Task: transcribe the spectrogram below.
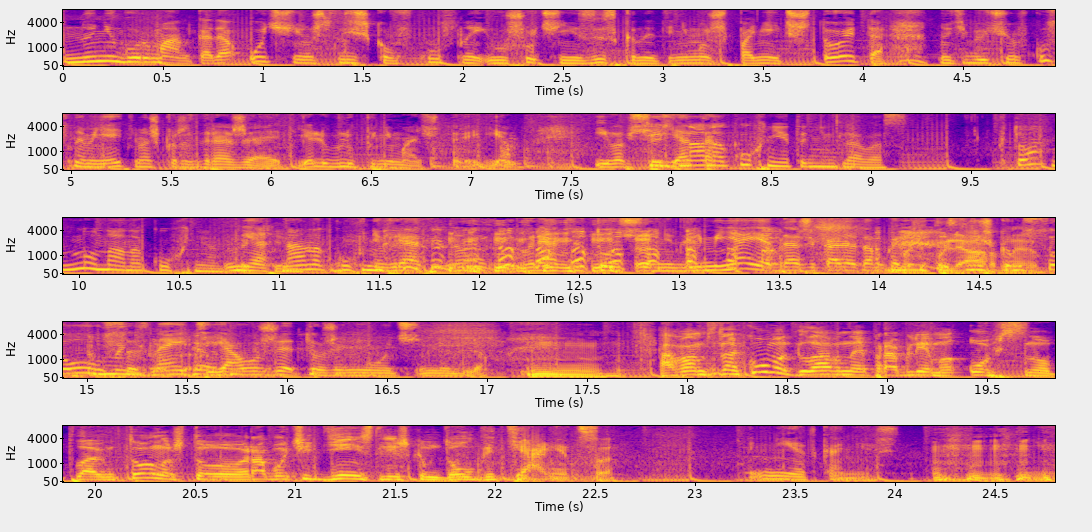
Но не гурман, когда очень уж слишком вкусно и уж очень изысканно, ты не можешь понять, что это, но тебе очень вкусно, меня это немножко раздражает. Я люблю понимать, что я ем. И То вообще есть я так... нано-кухня это не для вас? Кто? Ну, нано-кухня. Нет, такие. на на кухне вряд ли, ну, вряд ли точно не для меня. Я даже когда там какие-то слишком соусы, знаете, я уже тоже не очень люблю. А вам знакома главная проблема офисного планктона, что рабочий день слишком долго тянется? Нет, конечно. Нет.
